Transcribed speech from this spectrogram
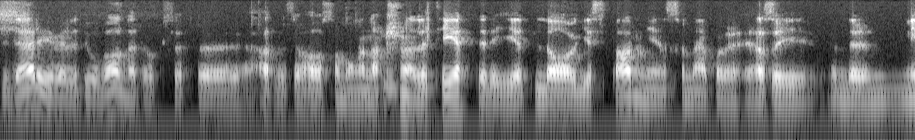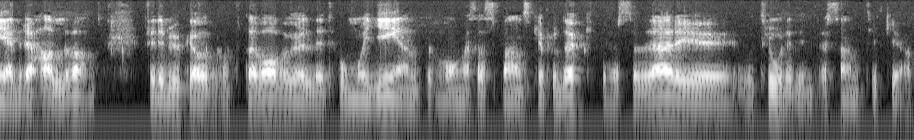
Det där är ju väldigt ovanligt också för att vi ha så många nationaliteter i ett lag i Spanien som är på, alltså i, under den nedre halvan. För det brukar ofta vara väldigt homogent och många så spanska produkter. Så det där är ju otroligt intressant tycker jag.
